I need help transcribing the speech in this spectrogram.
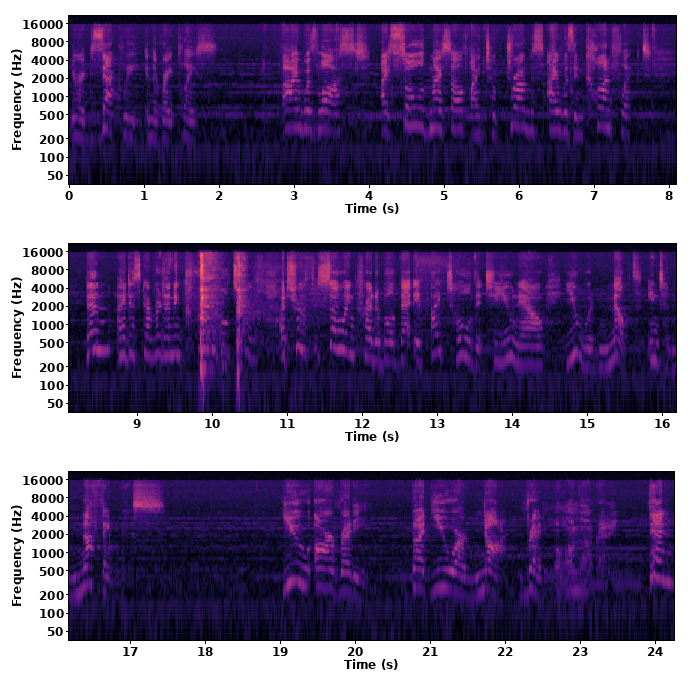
You're exactly in the right place. I was lost. I sold myself. I took drugs. I was in conflict. Then I discovered an incredible truth. A truth so incredible that if I told it to you now, you would melt into nothingness. You are ready, but you are not ready. Oh, I'm not ready. Then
